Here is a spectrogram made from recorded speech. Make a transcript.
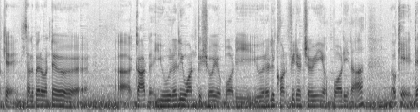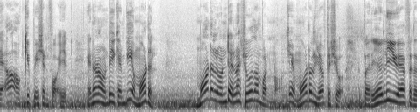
okay சில பேர் வந்துட்டு god you really want to show your body you really confident showing your பாடினா okay they are occupation for it என்னென்னா வந்துட்டு you can be a model model வந்துட்டு எல்லாம் ஷோ தான் பண்ணணும். Okay model you have to show இப்போ really you have the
